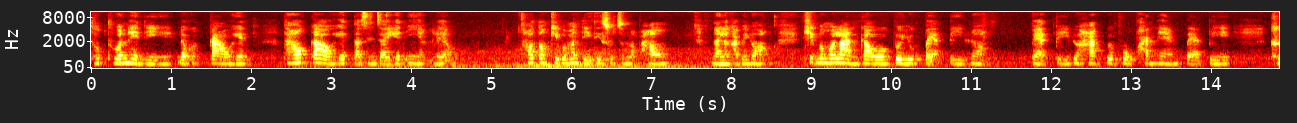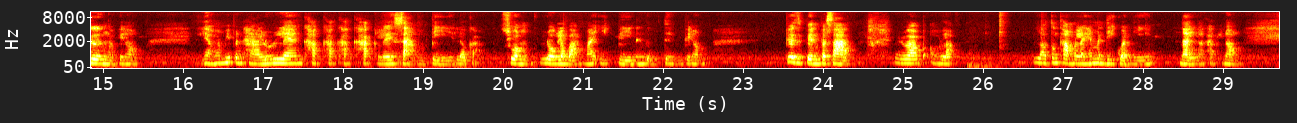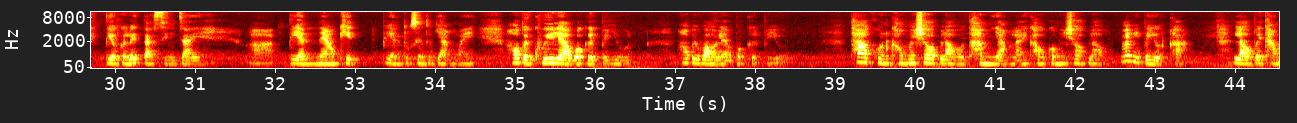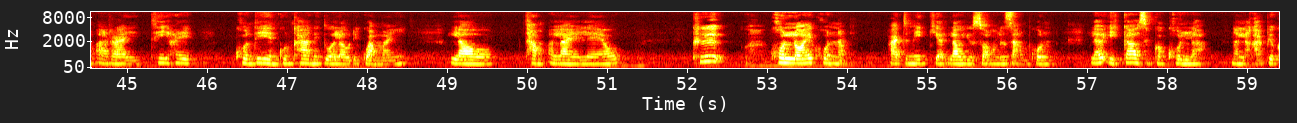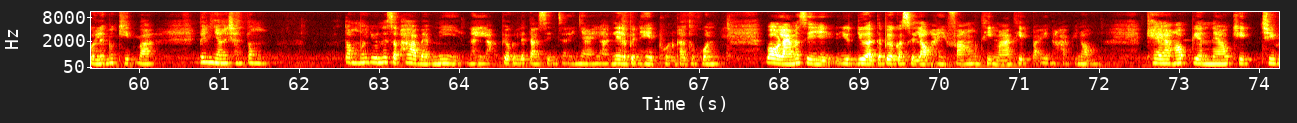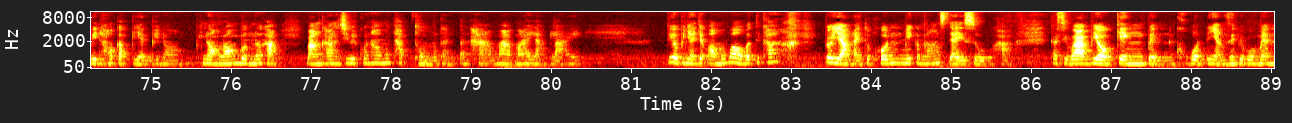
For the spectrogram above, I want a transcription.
ทบทวนให้ดี แล้วก็ก้าวเฮ็ดถ้าเฮาก้าวเฮ็ดตัดสินใจเฮ็ดอีหยังแล้วเฮาต้องคิดว่ามันดีที่สุดสำหรับเฮานั่นแหละค่ะพี่น้อง คิดเบิ่งว่าร้านเก่าเปียวอยู่8ปีพี่น้อง8ปีเปียวฮักเปียวผูกพันแฮง8ปีครึ่งอะพี่น้องแล้วมันมีปัญหารุนแรงคักคักคักคักเลยสามปีแล้วก็ช่วงโรคระบาดมาอีกปีหนึ่งเต็มๆพี่น้องเพื่อจะเป็นประสาทไม่ว่าเอาละเราต้องทำอะไรให้มันดีกว่านี้นั่นแหละค่ะพี่น้อง เปียวก็เลยตัดสินใจเปลี่ยนแนวคิดเปลี่ยนทุกสิ่งทุกอย่างไหมเข้าไปคุยแล้วว่าเกิดประโยชน์เข้าไปเว้าแล้วว่าเกิดประโยชน์ ถ้าคนเขาไม่ชอบเราทำอย่างไรเขาก็ไม่ชอบเรา ไม่มีประโยชน์ค่ะ เราไปทำอะไรที่ให้คนที่เห็นคุณค่าในตัวเราดีกว่าไหม เราทำอะไรแล้ว คือคนร้อยคนน่ะอาจจะมีเกียรติเราอยู่สองหรือสามคน แล้วอีกเก้าสิบกว่าคนล่ะ นั่นแหละค่ะเปียวก็เลยมาคิดว่า เป็นยังฉันต้องต้องมาอยู่ในสภาพแบบนี้นั่นแหละเปียวก็เลยตัดสินใจย้ายร้านนี่แหละเป็นเหตุผลค่ะทุกคนบอกหลายมันสิหยุดเยือแต่เปียวก็สิเล่าให้ฟังที่มาที่ไปนะคะ พี่น้อง แค่เขาเปลี่ยนแนวคิดชีวิตเขากับเปลี่ยนพี่น้อง พี่น้องลองเบิ่งเด้อค่ะ บางครั้งชีวิตคนเฮามันทับถมกันปัญหามากมายหลากหลายเปียวเป็นอย่างจะออกมาว้าว่าติคะเปียวอยากให้ทุกคนมีกำลังใจสู้ค่ะ ก็สิว่าเปรียวเก่งเป็นโค้ดอย่างสิพี่บ่แมน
